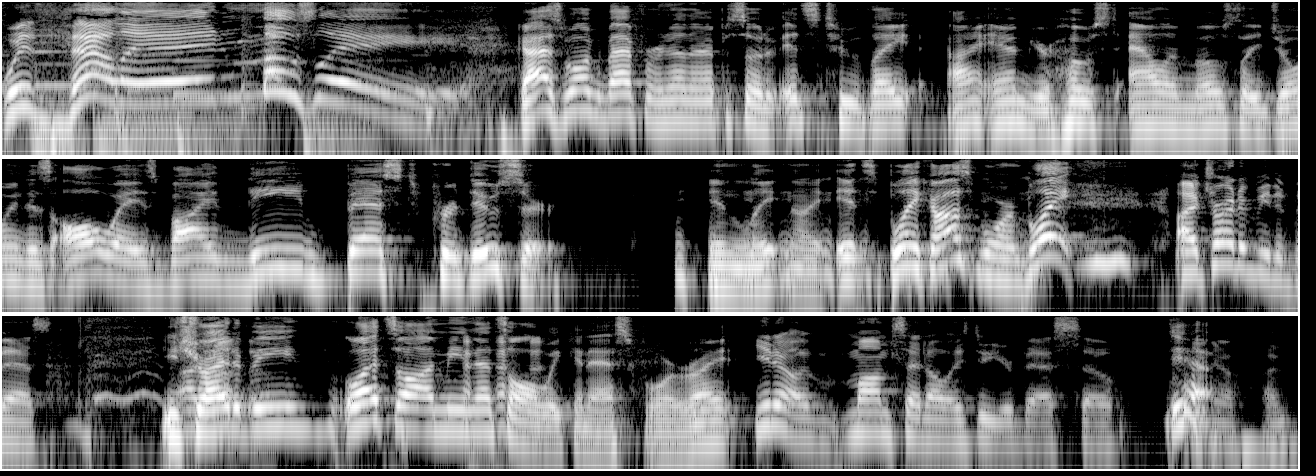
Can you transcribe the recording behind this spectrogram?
With Alan Mosley. Guys, welcome back for another episode of It's Too Late. I am your host, Alan Mosley, joined as always by the best producer in late night. It's Blake Osborne. Blake, I try to be the best. you try to be. Well, that's all. I mean, that's all we can ask for, right? You know, mom said always do your best, so Yeah. you know, I'm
